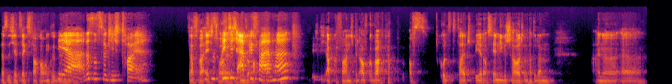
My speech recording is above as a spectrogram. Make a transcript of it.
Dass ich jetzt sechsfacher Onkel bin. Ja, das ist wirklich toll. Das war echt das toll. Richtig abgefahren, hä? Richtig abgefahren. Ich bin aufgewacht, habe aufs kurze Zeit später aufs Handy geschaut und hatte dann eine äh,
